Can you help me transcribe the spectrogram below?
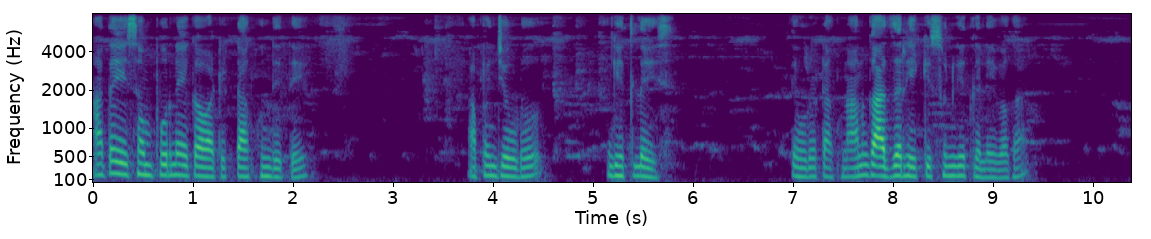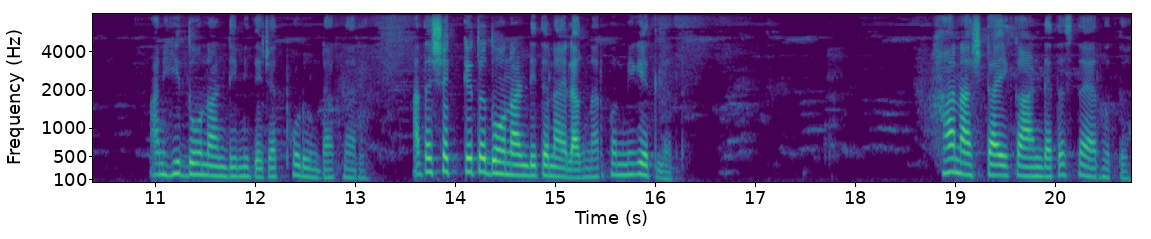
आता हे संपूर्ण एका वाटीत टाकून देते. आपण जेवढं घेतलं आहे तेवढं टाकणं आणि गाजर हे किसून घेतलेलं आहे बघा. आणि ही दोन अंडी मी त्याच्यात फोडून टाकणार आहे. आता शक्यतो दोन अंडी तर नाही लागणार पण मी घेतलं हा नाश्ता एका अंड्यातच तयार होतो.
